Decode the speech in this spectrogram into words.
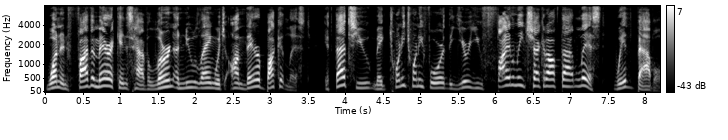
One in five Americans have learned a new language on their bucket list. If that's you, make 2024 the year you finally check it off that list with Babbel,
